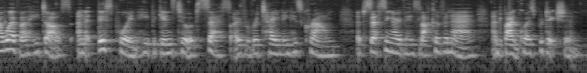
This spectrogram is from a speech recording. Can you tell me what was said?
However, he does, and at this point he begins to obsess over retaining his crown, obsessing over his lack of an heir and Banquo's prediction,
